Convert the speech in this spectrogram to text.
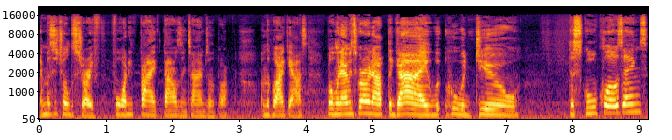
I must have told the story forty-five thousand times on the on the podcast. But when I was growing up, the guy w- who would do the school closings,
